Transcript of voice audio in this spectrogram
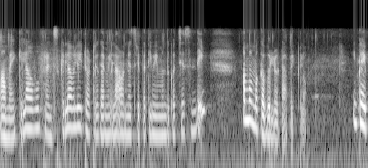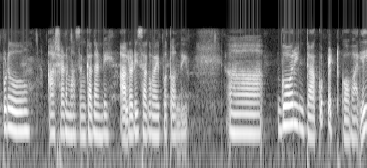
మా అమ్మాయికి లావు ఫ్రెండ్స్కి లవ్లీ టోటల్గా మీ లావణ్య శ్రీపతి మీ ముందుకు వచ్చేసింది అమ్మమ్మ కబుర్లు టాపిక్లో. ఇంకా ఇప్పుడు ఆషాఢ మాసం కదండి ఆల్రెడీ సగం అయిపోతుంది. గోరింటాకు పెట్టుకోవాలి.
